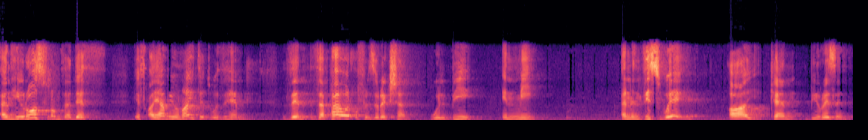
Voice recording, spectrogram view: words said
and He rose from the death. If I am united with Him, then the power of resurrection will be in me. And in this way, I can be risen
